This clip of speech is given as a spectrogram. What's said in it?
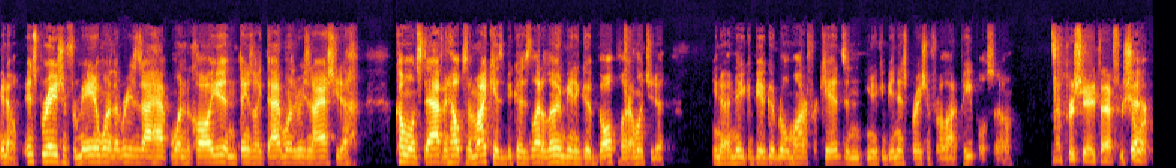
you know, inspiration for me. And one of the reasons I have wanted to call you and things like that. One of the reasons I asked you to come on staff and help some of my kids because let alone being a good ball player, I want you to, you know, know you can be a good role model for kids and you know you can be an inspiration for a lot of people. So I appreciate that for you sure. Bet.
